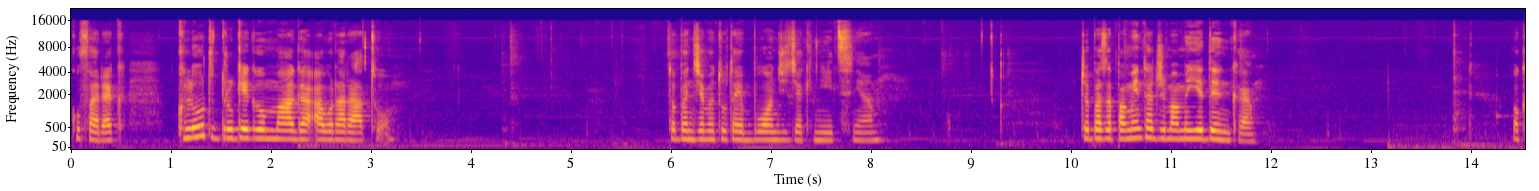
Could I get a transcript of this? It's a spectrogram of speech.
Kuferek. Klucz drugiego maga Auraratu. to będziemy tutaj błądzić jak nic, nie? Trzeba zapamiętać, że mamy jedynkę. Ok,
